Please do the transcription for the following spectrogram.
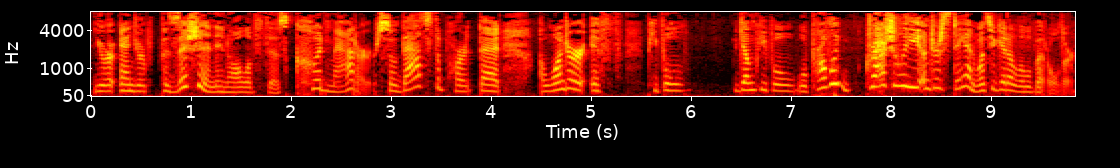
your and your position in all of this could matter. So that's the part that I wonder if people young people will probably gradually understand once you get a little bit older.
